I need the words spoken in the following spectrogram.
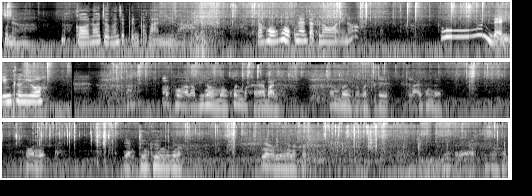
คุณนะก็นอกจากมันจะเป็นประมาณนี้ล่ะแต่หกหกเนี่ยจากหน้อยเนาะโอ้ยแดงยิงครึ่งอยู่มา พอเราพี่น้องมองคนมาหาบันตั้มเบิงครับว่าสิเดร้ายทำเลยต้นนี้แดงจึงคืงอยู่พี่น้องเงาเนี่ยแหละครับเนี่ยก็ได้เอาพี่น้องครับ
